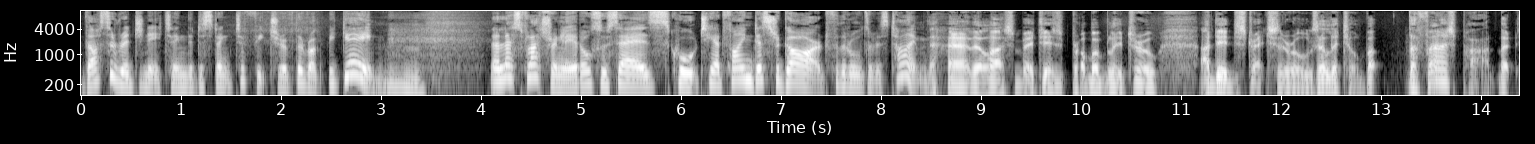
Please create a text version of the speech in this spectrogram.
thus originating the distinctive feature of the rugby game. Mm. Now, less flatteringly, it also says, quote, he had fine disregard for the rules of his time. the last bit is probably true. I did stretch the rules a little, but the first part, that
